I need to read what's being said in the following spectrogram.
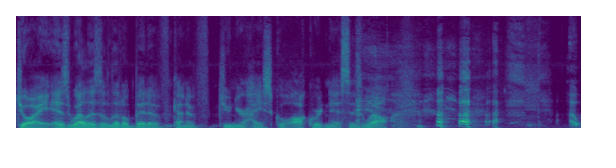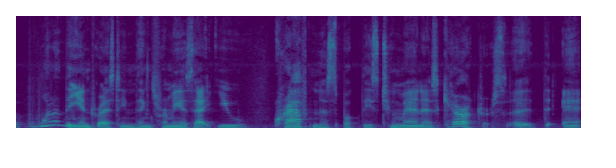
joy, as well as a little bit of kind of junior high school awkwardness as well. uh, one of the interesting things for me is that you craft in this book these two men as characters, uh, and,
